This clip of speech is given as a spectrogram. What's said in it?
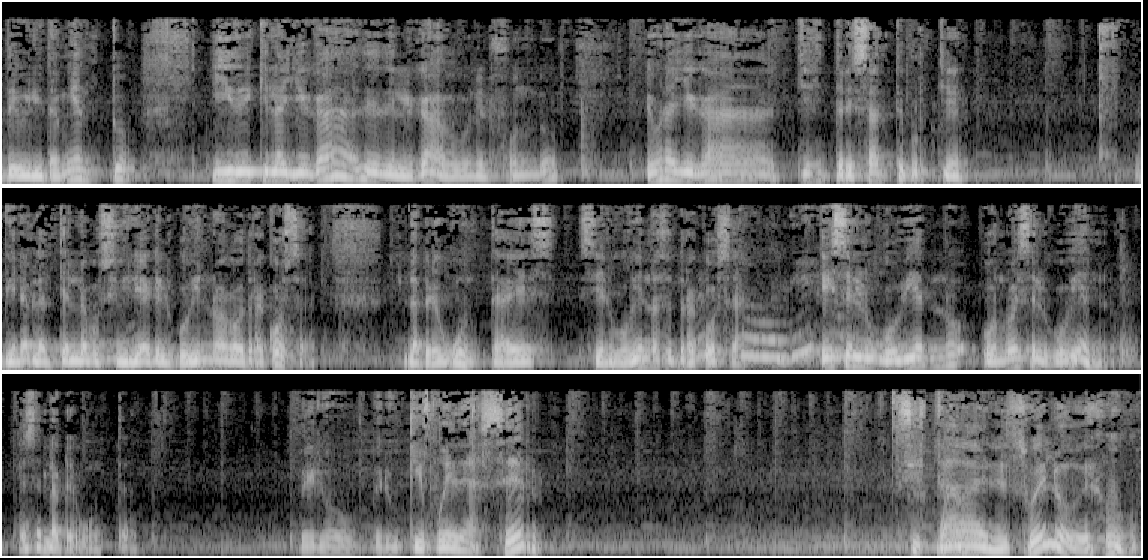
debilitamiento y de que la llegada de Delgado, en el fondo, es una llegada que es interesante porque viene a plantear la posibilidad de que el gobierno haga otra cosa. La pregunta es si el gobierno hace otra cosa, ¿es el gobierno o no es el gobierno? Esa es la pregunta. Pero, pero ¿qué puede hacer? Si está bueno, en el suelo, digamos.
